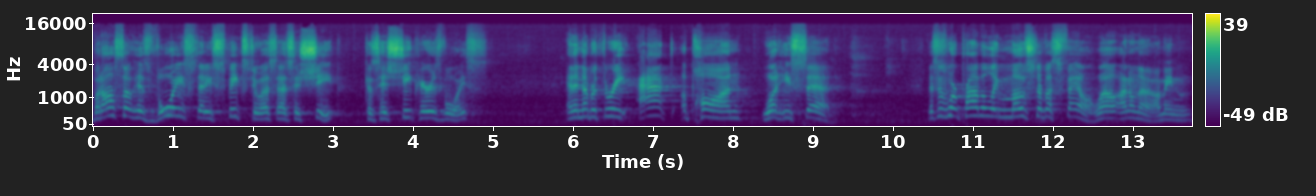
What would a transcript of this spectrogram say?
but also his voice that he speaks to us as his sheep, because his sheep hear his voice. And then number three, act upon what he said. This is where probably most of us fail. Well, I don't know. I mean,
